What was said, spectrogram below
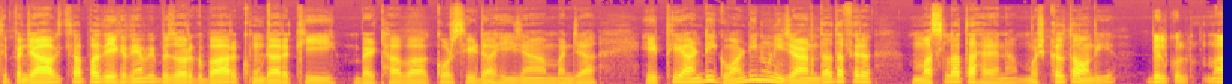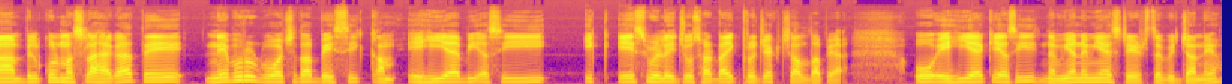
ਤੇ ਪੰਜਾਬ 'ਚ ਤਾਂ ਆਪਾਂ ਦੇਖਦੇ ਹਾਂ ਵੀ ਬਜ਼ੁਰਗ ਬਾਹਰ ਖੁੰਡਾ ਰੱਖੀ ਬੈਠਾ ਵਾ, ਕੁਰਸੀ ਡਾਹੀ ਜਾਂ ਮੰਜਾ, ਇੱਥੇ ਆਂਢੀ ਗੁਆਂਢੀ ਨੂੰ ਨਹੀਂ ਜਾਣਦਾ, ਤਾਂ ਫਿਰ ਮਸਲਾ ਤਾਂ ਹੈ ਨਾ, ਮੁਸ਼ਕਲ ਤਾਂ ਆਉਂਦੀ ਹੈ ਬਿਲਕੁਲ ਅ, ਬਿਲਕੁਲ ਮਸਲਾ ਹੈਗਾ ਤੇ ਨੇਬਰਹੁੱਡ ਵਾਚ ਦਾ ਬੇਸਿਕ ਕੰਮ ਇਹੀ ਹੈ ਵੀ ਅਸੀਂ ਇੱਕ ਇਸ ਵੇਲੇ ਜੋ ਸਾਡਾ ਇੱਕ ਪ੍ਰੋਜੈਕਟ ਚੱਲਦਾ ਪਿਆ ਉਹ ਇਹੀ ਹੈ ਕਿ ਅਸੀਂ ਨਵੀਆਂ-ਨਵੀਆਂ ਸਟੇਟਸ ਦੇ ਵਿੱਚ ਜਾਂਦੇ ਹਾਂ।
